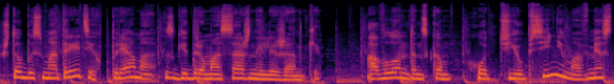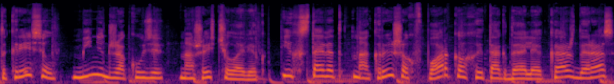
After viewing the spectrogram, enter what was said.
чтобы смотреть их прямо с гидромассажной лежанки. А в лондонском Hot Tube Cinema вместо кресел мини-джакузи на 6 человек. Их ставят на крышах, в парках и так далее, каждый раз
